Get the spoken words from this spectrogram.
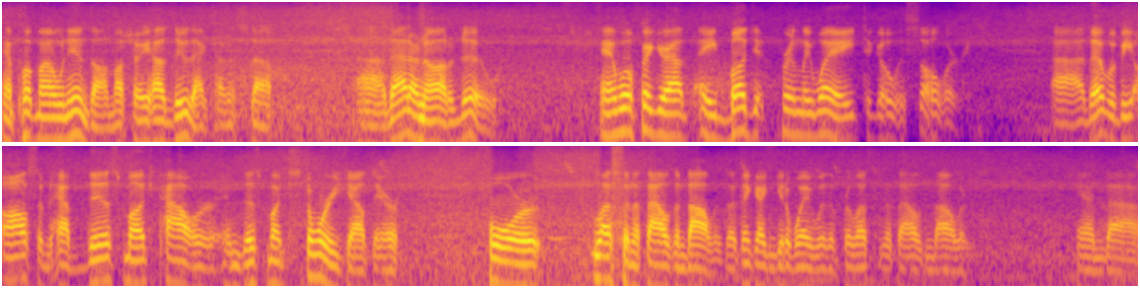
and put my own ends on them. I'll show you how to do that kind of stuff. Uh, that I know how to do. And we'll figure out a budget-friendly way to go with solar. Uh, that would be awesome to have this much power and this much storage out there for less than a thousand dollars. I think I can get away with it for less than a thousand dollars. And uh,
